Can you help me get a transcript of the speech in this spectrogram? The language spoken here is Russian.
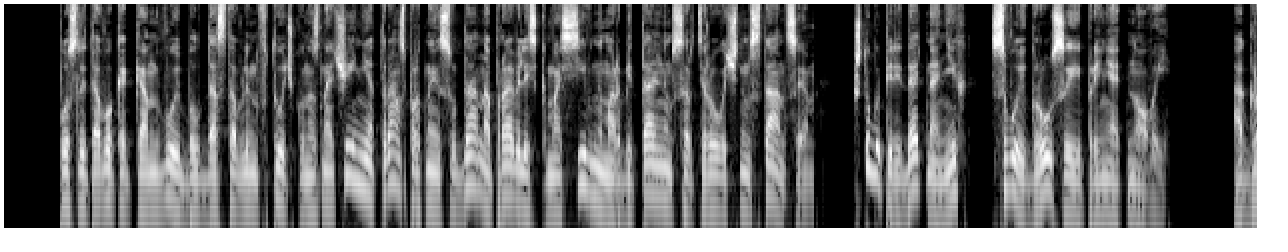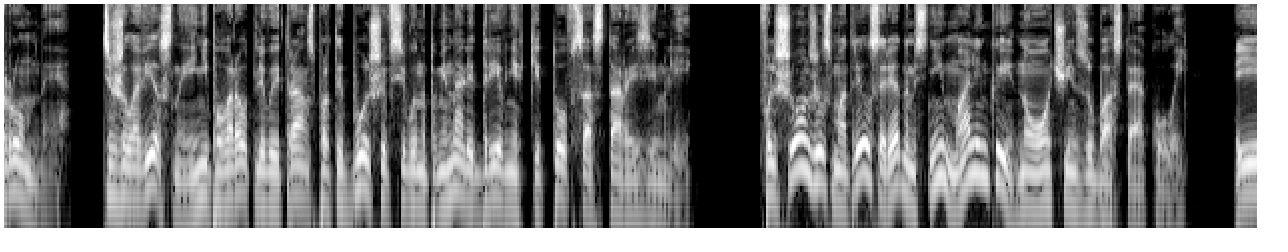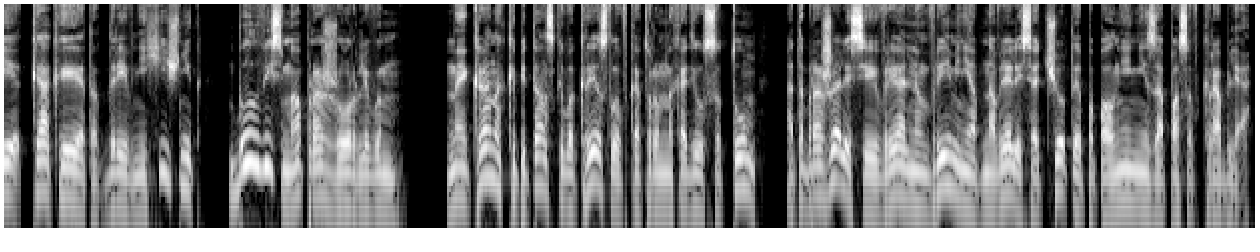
После того, как конвой был доставлен в точку назначения, транспортные суда направились к массивным орбитальным сортировочным станциям, чтобы передать на них свой груз и принять новый. Огромные, тяжеловесные и неповоротливые транспорты больше всего напоминали древних китов со старой земли – Фальшион же смотрелся рядом с ним маленькой, но очень зубастой акулой. И, как и этот древний хищник, был весьма прожорливым. На экранах капитанского кресла, в котором находился Том, отображались и в реальном времени обновлялись отчеты о пополнении запасов корабля.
